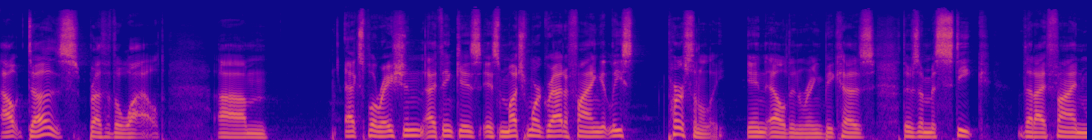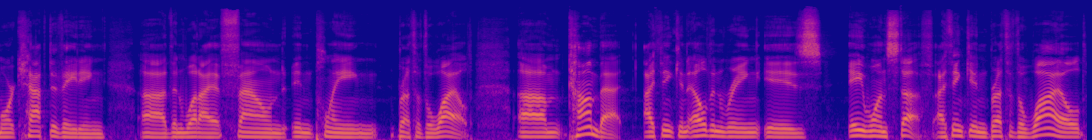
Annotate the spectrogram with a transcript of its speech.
outdoes Breath of the Wild. Um, exploration, I think, is is much more gratifying, at least personally, in Elden Ring because there's a mystique that I find more captivating uh, than what I have found in playing Breath of the Wild. Um, combat, I think, in Elden Ring is A1 stuff. I think in Breath of the Wild,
